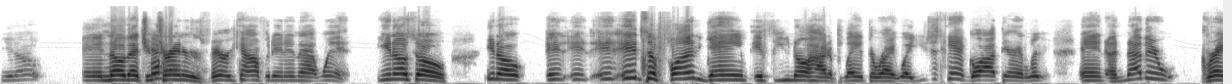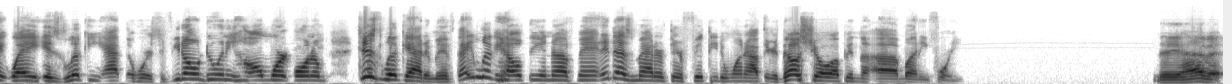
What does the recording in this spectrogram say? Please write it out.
you know, and know that your trainer is very confident in that win. You know, so you know it, it, it it's a fun game if you know how to play it the right way. You just can't go out there and look. And another great way is looking at the horse. If you don't do any homework on them, just look at them. If they look healthy enough, man, it doesn't matter if they're fifty to one out there; they'll show up in the uh, money for you. There you have it.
